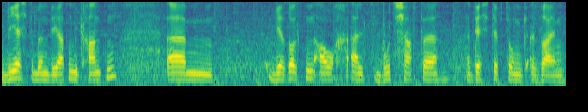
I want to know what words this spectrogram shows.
Wir Stipendiaten, Migranten, ähm, wir sollten auch als Botschafter der Stiftung sein,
